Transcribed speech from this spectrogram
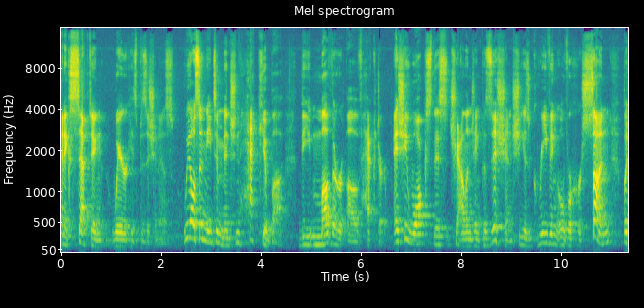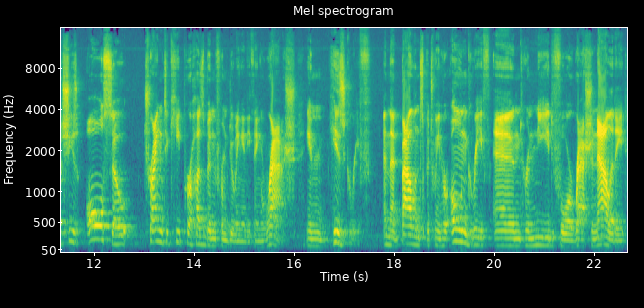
and accepting where his position is. We also need to mention Hecuba, the mother of Hector. As she walks this challenging position, she is grieving over her son, but she's also trying to keep her husband from doing anything rash in his grief. And that balance between her own grief and her need for rationality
